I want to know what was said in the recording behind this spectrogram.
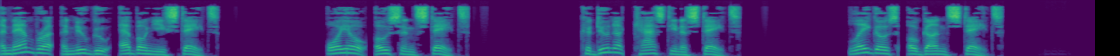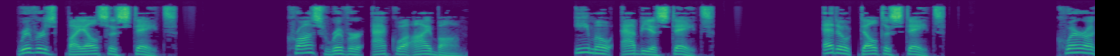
Anambra, Enugu, Ebonyi states Oyo, Osun states Kaduna, Katsina states Lagos, Ogun states. Rivers, Bayelsa states. Cross River, Akwa Ibom Imo, Abia states. Edo, Delta states. Kwara,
